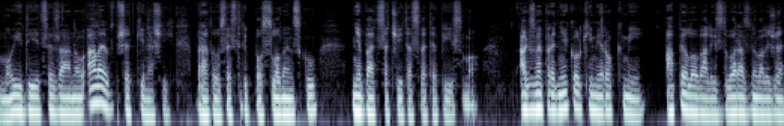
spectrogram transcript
mojich diecezánov, ale všetkých našich bratov, sestry po Slovensku, nebať sa číta sväté písmo. Ak sme pred niekoľkými rokmi apelovali, zdôrazňovali, že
